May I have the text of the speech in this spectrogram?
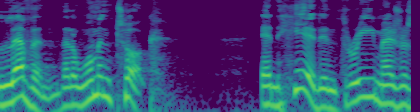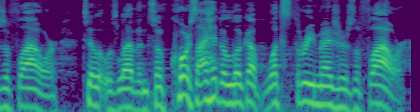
leaven that a woman took and hid in three measures of flour till it was leavened. So, of course, I had to look up what's three measures of flour.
